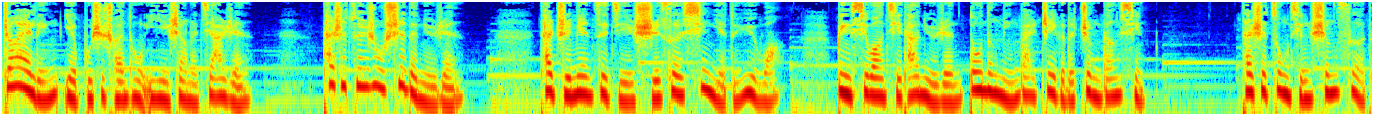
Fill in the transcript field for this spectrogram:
张爱玲也不是传统意义上的家人。她是最入世的女人，她直面自己食色性也的欲望，并希望其他女人都能明白这个的正当性。她是纵情声色的，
